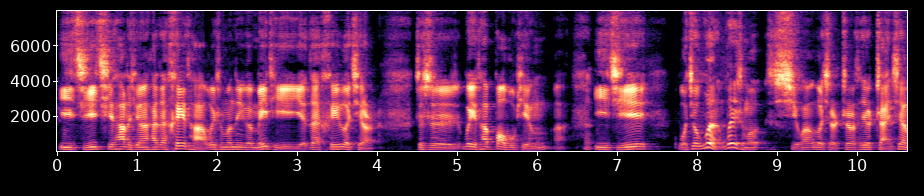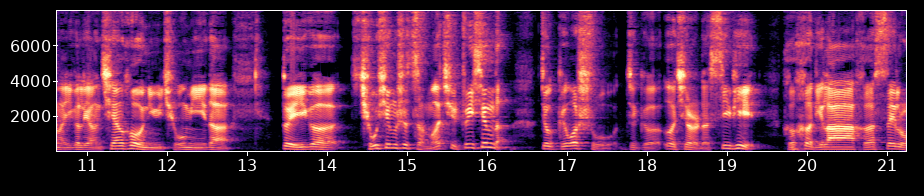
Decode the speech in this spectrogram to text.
以及其他的球员还在黑他？为什么那个媒体也在黑厄齐尔？就是为他抱不平啊，以及。我就问为什么喜欢厄齐尔之后，他就展现了一个两千后女球迷的对一个球星是怎么去追星的，就给我数这个厄齐尔的 CP 和赫迪拉和 C 罗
